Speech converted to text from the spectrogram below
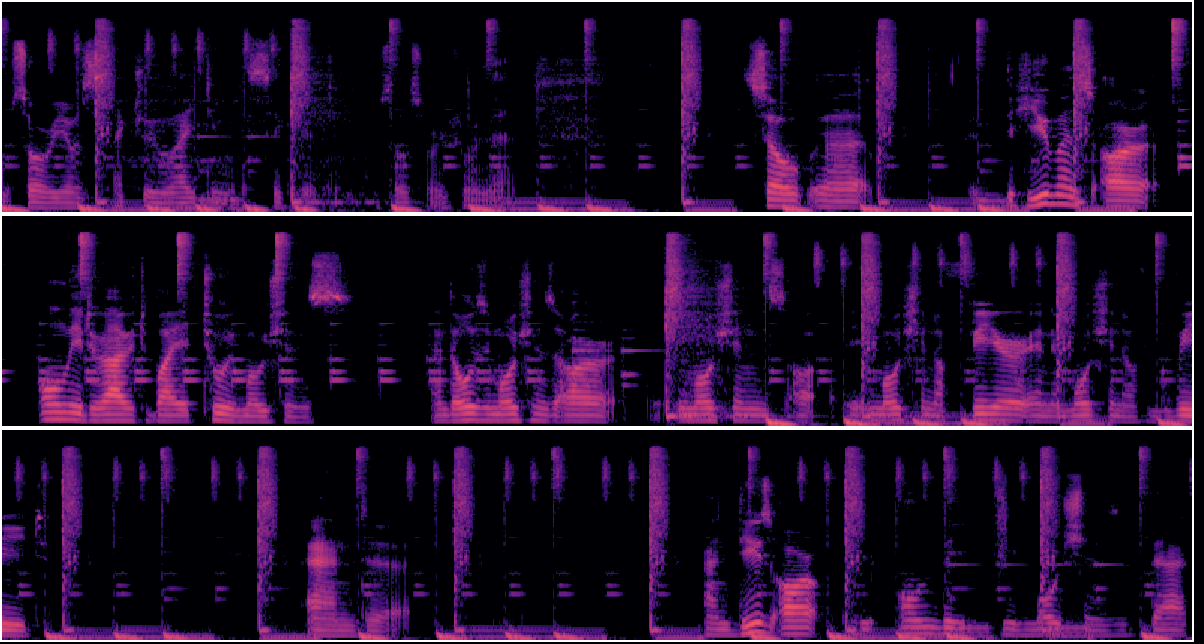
I'm sorry, I was actually lighting a cigarette. I'm so sorry for that. So, uh, the humans are only derived by two emotions. And those emotions are emotions emotion of fear and emotion of greed. And uh, and these are the only emotions that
